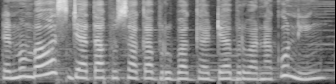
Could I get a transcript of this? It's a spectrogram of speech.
dan membawa senjata pusaka berubah gada berwarna kuning?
